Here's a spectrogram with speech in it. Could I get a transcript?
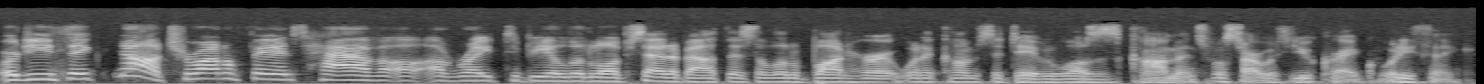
Or do you think, no, Toronto fans have a, a right to be a little upset about this, a little butthurt when it comes to David Wells' comments? We'll start with you, Craig. What do you think?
